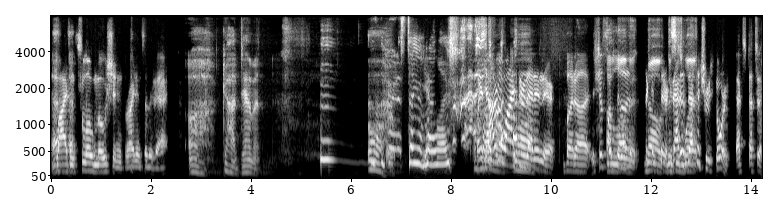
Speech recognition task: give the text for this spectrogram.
flies in slow motion right into the vat. Oh, god damn it. The greatest day of Yeah. my life. Like, I don't know why I threw that in there, but uh, it's just I something love to, it. to No, consider. 'Cause this That is is, what- that's a true story. That's that's a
